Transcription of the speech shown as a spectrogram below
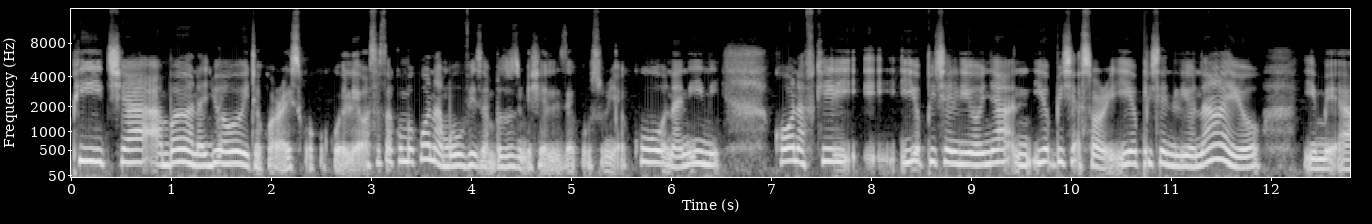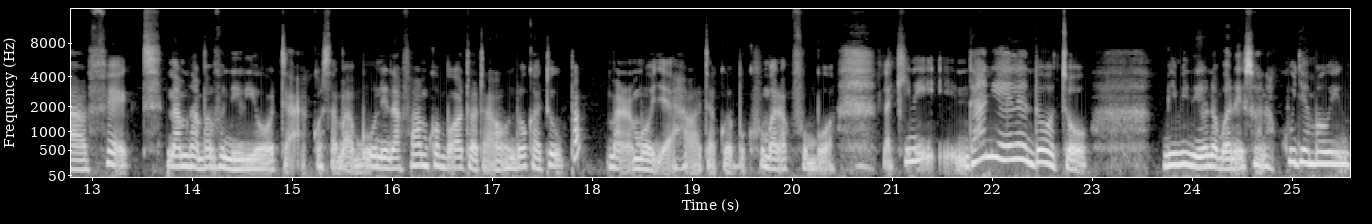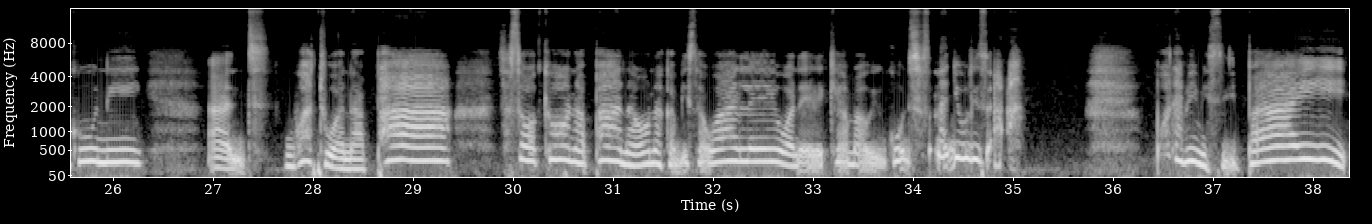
picha ambayo anajua wewe itakuwa rahisi kwako kuelewa. Sasa kumekuwa na movies ambazo zimeshaelezea kuhusu unyakuo na nini, kwa hiyo nafikiri hiyo picha nilionya hiyo picha sorry, hiyo picha nilionayo ime affect namna ambavyo niliota, kwa sababu ninafahamu kwamba watu wataondoka tu pap mara moja, hawatakuwepo kufumba na kufumbua, lakini ndani ya ile ndoto mimi niliona Bwana Yesu anakuja mawinguni and watu wanapaa. Sasa wakiwa wanapaa naona kabisa wale wanaelekea mawinguni. Sasa najiuliza "Ah, ah, mbona mimi sipai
